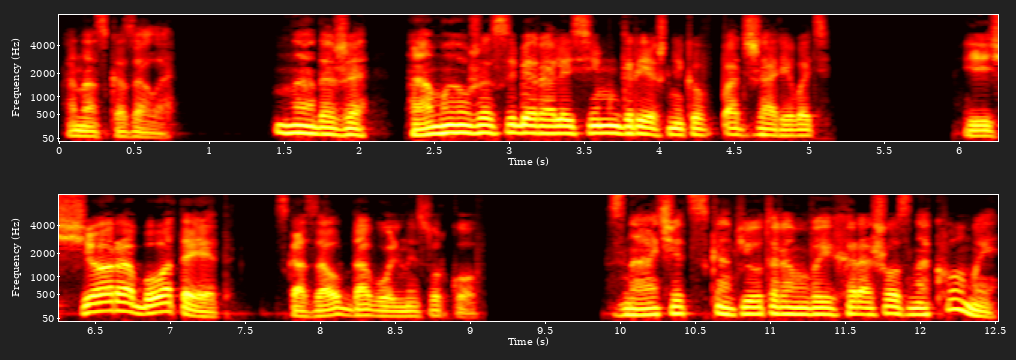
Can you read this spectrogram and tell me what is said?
она сказала, «Надо же, а мы уже собирались им грешников поджаривать». «Еще работает», — сказал довольный Сурков. «Значит, с компьютером вы хорошо знакомы?»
